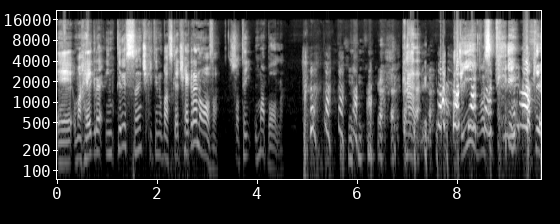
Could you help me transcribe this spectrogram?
é uma regra interessante que tem no basquete, regra nova. Só tem uma bola. Cara, aí você tem aquele,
